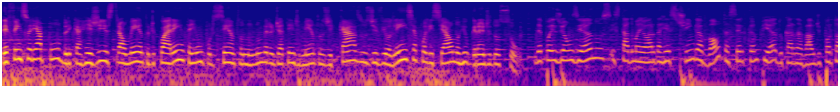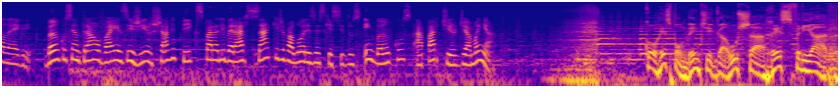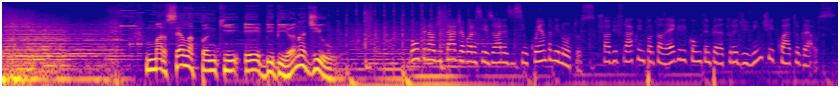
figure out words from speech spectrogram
Defensoria Pública registra aumento de 41% no número de atendimentos de casos de violência policial no Rio Grande do Sul. Depois de 11 anos, Estado-Maior da Restinga volta a ser campeã do Carnaval de Porto Alegre. Banco Central vai exigir chave Pix para liberar saque de valores esquecidos em bancos a partir de amanhã. Correspondente Gaúcha Resfriar. Marcela Punk e Bibiana Dil. Bom final de tarde, agora 6 horas e 50 minutos. Chove fraco em Porto Alegre com temperatura de 24 graus.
